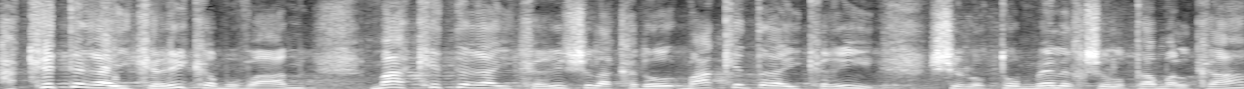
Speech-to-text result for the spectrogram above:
הכתר העיקרי כמובן, מה הכתר העיקרי של הכדור, מה הכתר העיקרי של אותו מלך, של אותה מלכה?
